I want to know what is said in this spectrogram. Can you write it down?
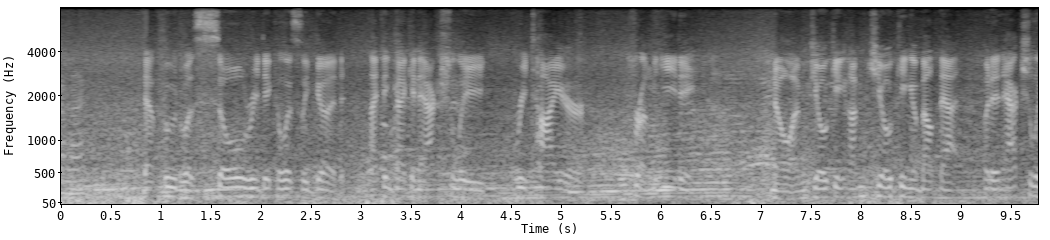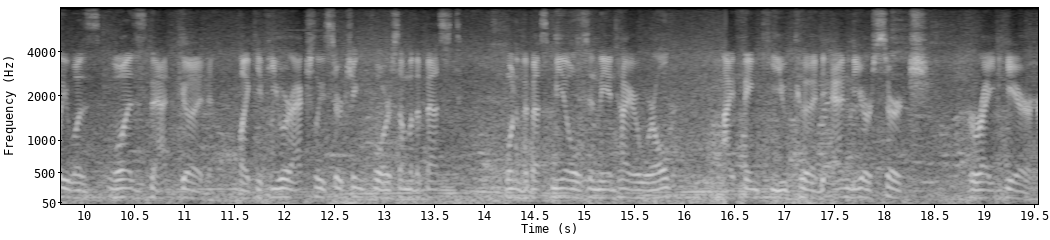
That food was so ridiculously good. I think I can actually retire from eating. No, I'm joking. I'm joking about that, but it actually was was that good. Like if you were actually searching for some of the best one of the best meals in the entire world, I think you could end your search right here.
